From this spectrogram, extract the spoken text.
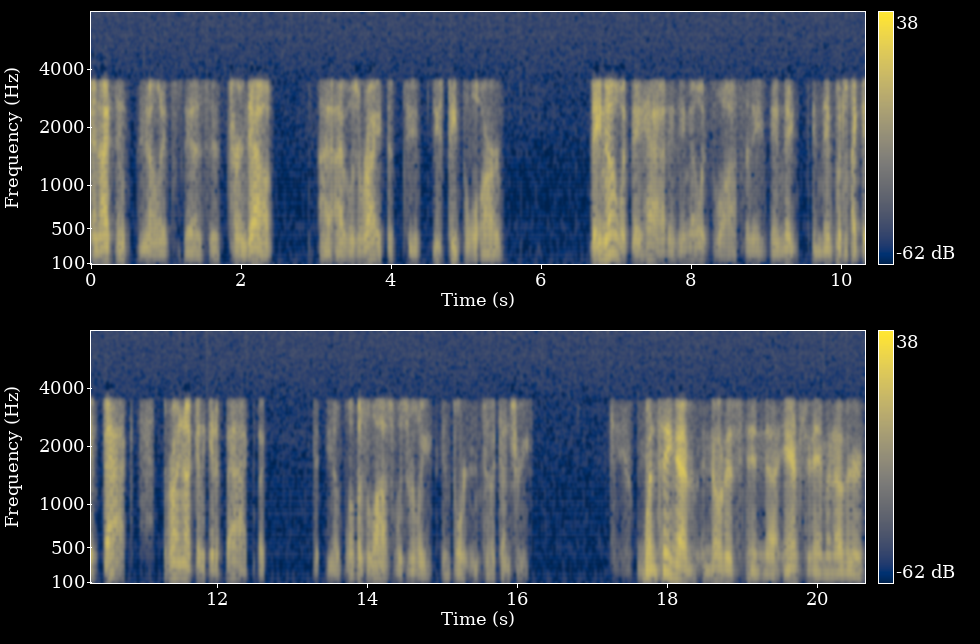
And I think, you know, it's as it turned out, I, I was right that these people are they know what they had and they know it's lost and they and they and they would like it back. They're probably not going to get it back, but you know what was lost was really important to the country. One thing I've noticed in uh, Amsterdam and other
